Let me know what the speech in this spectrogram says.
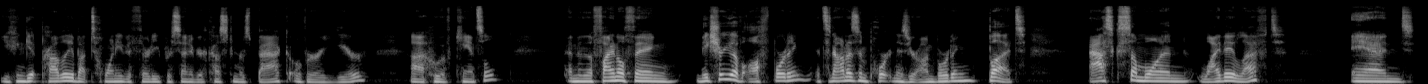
you can get probably about 20 to 30% of your customers back over a year uh, who have canceled. And then the final thing, make sure you have offboarding. It's not as important as your onboarding, but ask someone why they left and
